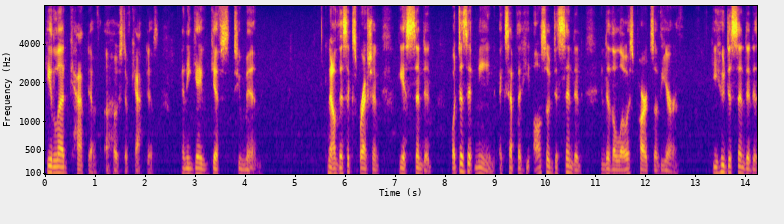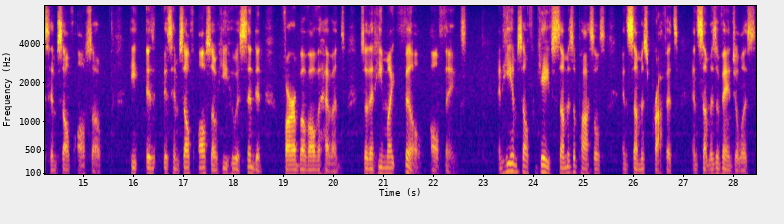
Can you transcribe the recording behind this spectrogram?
he led captive a host of captives, and he gave gifts to men. Now, this expression, he ascended, what does it mean except that he also descended into the lowest parts of the earth? He who descended is himself also. He is, is himself also he who ascended far above all the heavens, so that he might fill all things. And he himself gave some as apostles, and some as prophets, and some as evangelists,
